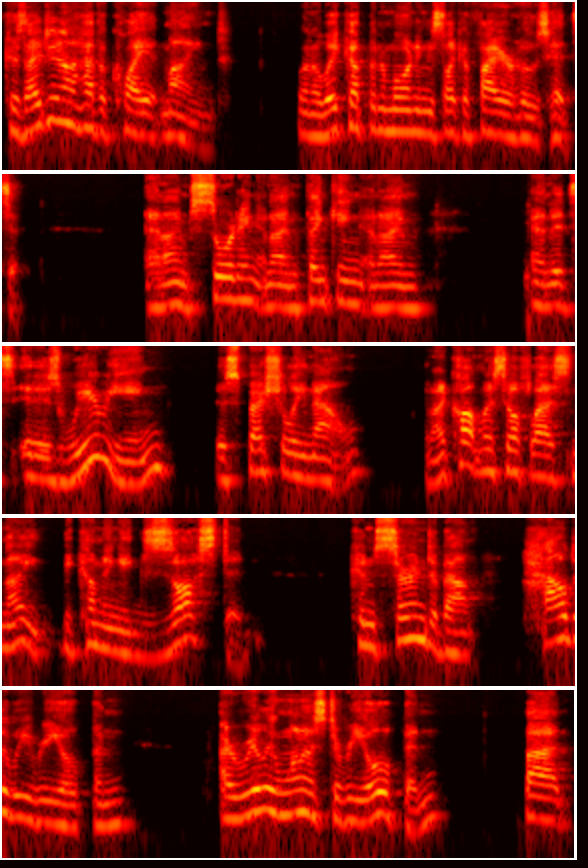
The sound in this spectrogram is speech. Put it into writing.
because I do not have a quiet mind. When I wake up in the morning, it's like a fire hose hits it, and I'm sorting and I'm thinking and I'm, and it's it is wearying, especially now. And I caught myself last night becoming exhausted, concerned about how do we reopen. I really want us to reopen, but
